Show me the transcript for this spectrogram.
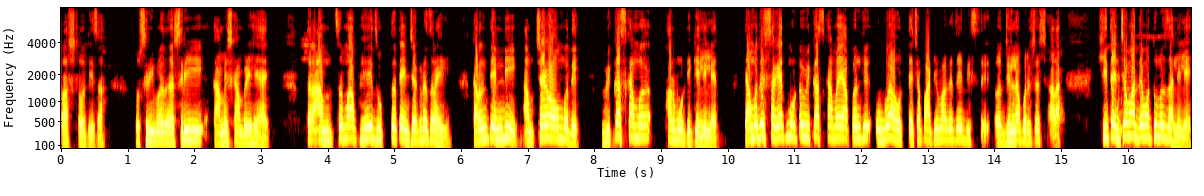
राष्ट्रवादीचा तो श्रीमद श्री कामेश कांबळे हे आहेत तर आमचं माप हे झुकतं त्यांच्याकडेच राहील कारण त्यांनी आमच्या गावामध्ये विकास कामं फार मोठी केलेली आहेत त्यामध्ये सगळ्यात मोठं विकास काम आहे आपण जे उभं आहोत त्याच्या पाठीमागे जे दिसते जिल्हा परिषद शाळा ही त्यांच्या माध्यमातूनच झालेली आहे.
